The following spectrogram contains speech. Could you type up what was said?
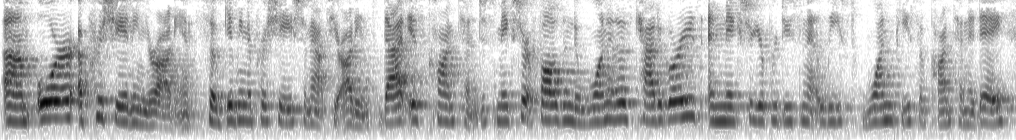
Um, or appreciating your audience. So, giving appreciation out to your audience. That is content. Just make sure it falls into one of those categories and make sure you're producing at least one piece of content a day.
